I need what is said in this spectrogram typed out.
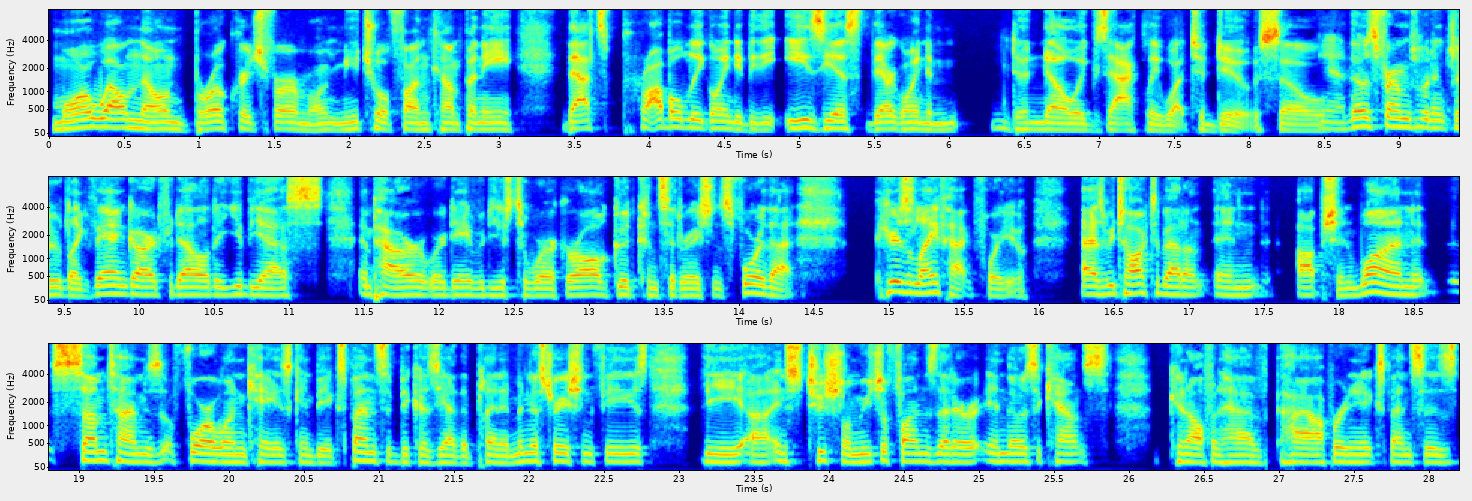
more well known brokerage firm or mutual fund company. That's probably going to be the easiest. They're going to to know exactly what to do. So yeah, those firms would include like Vanguard, Fidelity, UBS, Empower, where David used to work, are all good considerations for that here's a life hack for you. As we talked about in option one, sometimes 401ks can be expensive because you have the plan administration fees. The uh, institutional mutual funds that are in those accounts can often have high operating expenses.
